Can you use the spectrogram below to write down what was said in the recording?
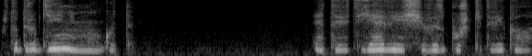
что другие не могут. Это ведь я вещи в избушке двигала.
